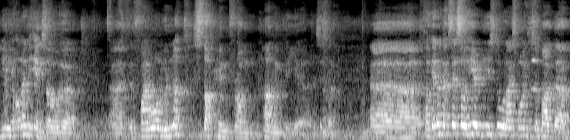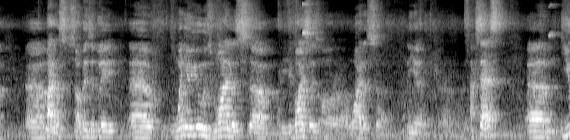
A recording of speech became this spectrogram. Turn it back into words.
he already in, so uh, uh, the firewall will not stop him from harming the, uh, the system. Uh, so cannot access. So here these two last points is about uh, uh, wireless. So basically, uh, when you use wireless um, any devices or uh, wireless uh, any, uh, uh, access, um, you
